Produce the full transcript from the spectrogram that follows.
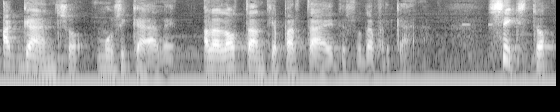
aggancio musicale alla lotta anti-apartheid sudafricana. Sixto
